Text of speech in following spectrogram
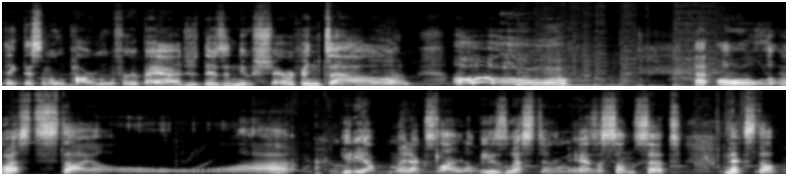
Take this moon power moon for a badge. There's a new sheriff in town. Oh! That old west style. Uh, giddy up, my next line will be as western as a sunset. Next up,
